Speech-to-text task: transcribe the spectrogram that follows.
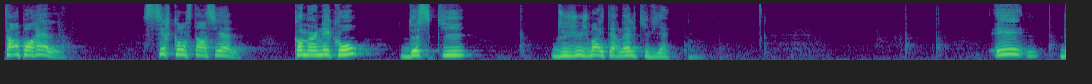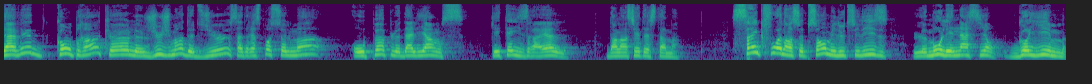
temporel, circonstanciel, comme un écho du jugement éternel qui vient. Et David comprend que le jugement de Dieu ne s'adresse pas seulement au peuple d'alliance qui était Israël dans l'Ancien Testament. Cinq fois dans ce psaume, il utilise le mot les nations, goyim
